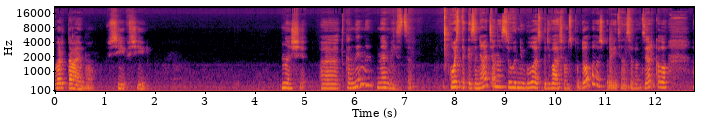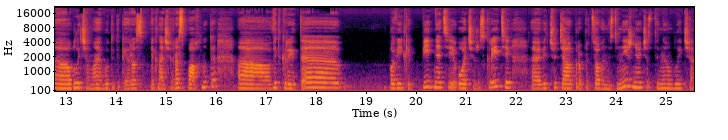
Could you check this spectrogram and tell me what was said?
вертаємо всі, всі наші е, тканини на місце. Ось таке заняття у нас сьогодні було. Я сподіваюся, вам сподобалось. Подивіться на себе в дзеркало. Е, Обличчя має бути таке, роз, як наче розпахнуте, е, відкрите, повіки підняті, очі розкриті, е, відчуття пропрацьованості нижньої частини обличчя.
